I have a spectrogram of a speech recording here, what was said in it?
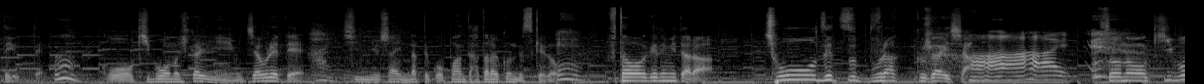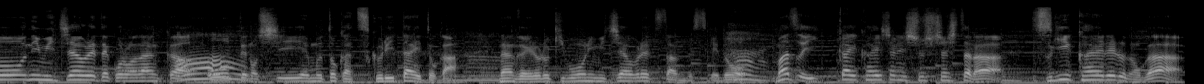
って言ってうん。はいこう希望の光に満ち溢れて新入社員になってこうパンって働くんですけどええ。蓋を開けてみたら超絶ブラック会社。はーい。その希望に満ち溢れてこのなんか大手の CM とか作りたいとかなんかいろいろ希望に満ち溢れてたんですけど、はい。まず1回会社に出社したら次帰れるのが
